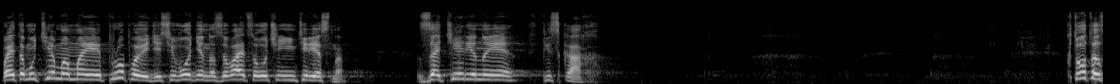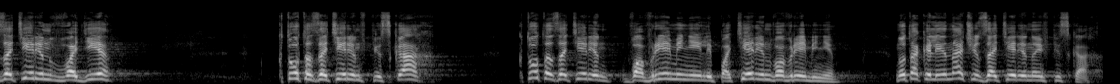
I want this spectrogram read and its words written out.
Поэтому тема моей проповеди сегодня называется очень интересно. Затерянные в песках. Кто-то затерян в воде, кто-то затерян в песках, кто-то затерян во времени или потерян во времени, но так или иначе затерянные в песках.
